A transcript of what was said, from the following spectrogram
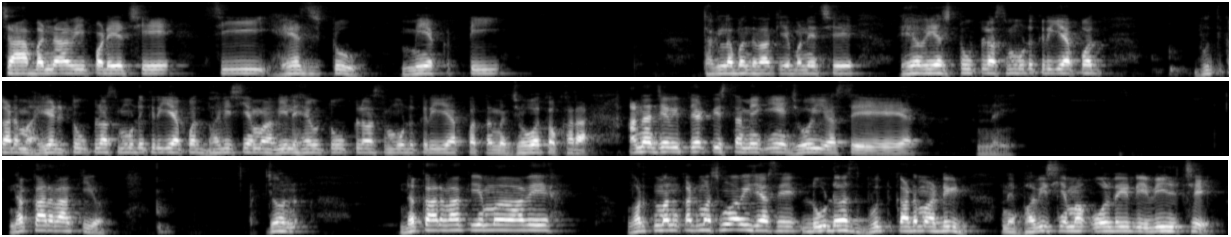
ચા બનાવવી પડે છે. She has to make tea ઢગલાબંધ વાક્ય બને છે. હેવ યસ ટુ પ્લસ મૂળ ક્રિયાપદ. ભૂતકાળમાં હેડ ટુ પ્લસ મૂળ ક્રિયાપદ. ભવિષ્યમાં વિલ હેવ ટુ પ્લસ મૂળ ક્રિયાપદ. તમે જોવો તો ખરા. આના જેવી પ્રેક્ટિસ તમે ક્યાંય જોઈ હશે? નહીં. નકાર વાક્ય. જો નકાર વાક્યમાં આવે, વર્તમાન કાળમાં શું આવી જશે? ડુ ડસ ભૂતકાળમાં ડીડ અને ભવિષ્યમાં ઓલરેડી વિલ છે.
